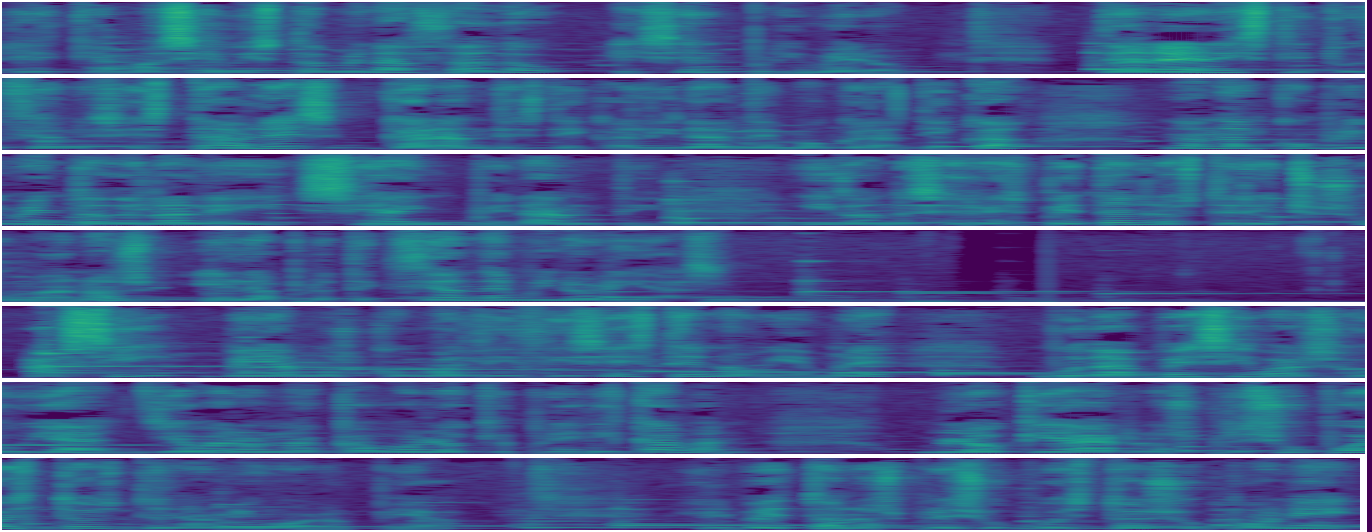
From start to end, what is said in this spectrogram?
el que más se ha visto amenazado es el primero, tener instituciones estables, garantes de calidad democrática, donde el cumplimiento de la ley sea imperante y donde se respeten los derechos humanos y la protección de minorías. Así veíamos como el 16 de noviembre Budapest y Varsovia llevaron a cabo lo que predicaban, bloquear los presupuestos de la Unión Europea. El veto a los presupuestos supone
